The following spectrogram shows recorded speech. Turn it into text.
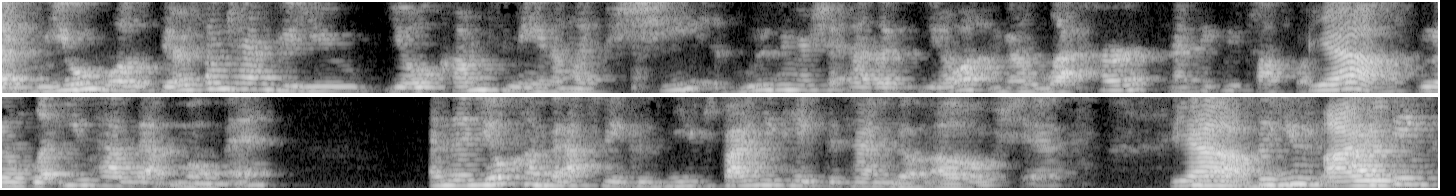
Like you will. There's sometimes where you you'll come to me and I'm like, she is losing her shit, and I was like, you know what? I'm gonna let her. And I think we've talked about. this. yeah I'm gonna let you have that moment, and then you'll come back to me because you finally take the time to go, oh shit. You know, yeah so you, I I, was- think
